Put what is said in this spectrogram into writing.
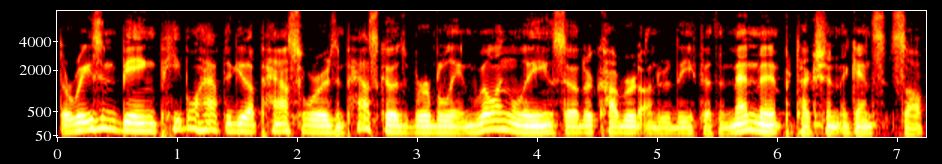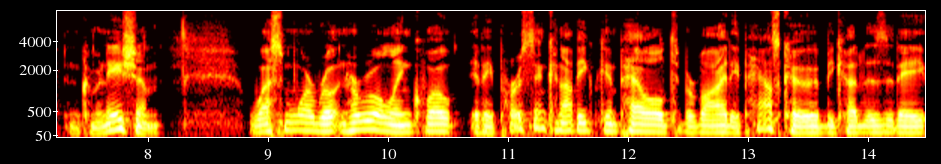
The reason being people have to give up passwords and passcodes verbally and willingly, so they're covered under the Fifth Amendment protection against self-incrimination. Westmore wrote in her ruling, quote, if a person cannot be compelled to provide a passcode because it is a,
